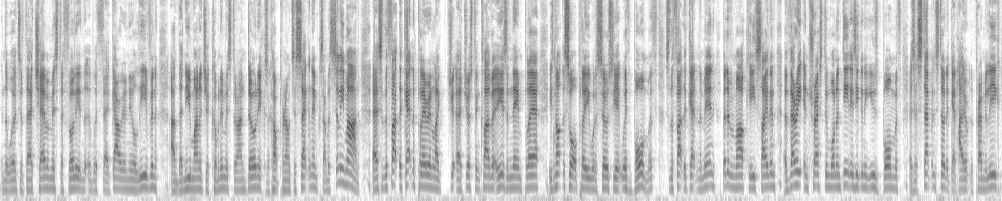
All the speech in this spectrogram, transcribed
in the words of their chairman, Mr. Foley, and with uh, Gary O'Neill leaving and their new manager coming in, Mr. Andonia, because I can't pronounce his second name because I'm a silly man. Uh, so the fact that getting a player in like J- uh, Justin Kluivert, he is a named player. He's not the sort of player you would associate with Bournemouth. So the fact that getting him in, bit of a marquee signing, a very interesting one indeed. Is he going to use Bournemouth as a stepping stone to get higher up the Premier League?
